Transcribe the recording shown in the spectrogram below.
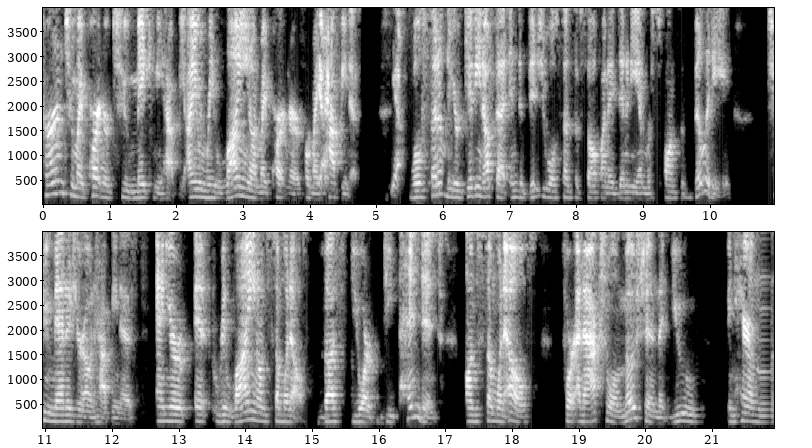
turn to my partner to make me happy. I am relying on my partner for my happiness. Yes. Well, suddenly you're giving up that individual sense of self and identity and responsibility to manage your own happiness, and you're eh, relying on someone else. Thus, you are dependent on someone else for an actual emotion that you inherently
